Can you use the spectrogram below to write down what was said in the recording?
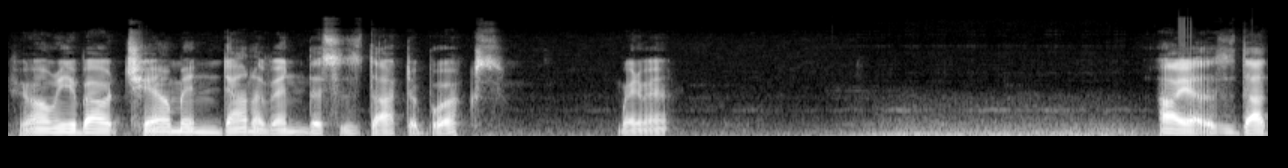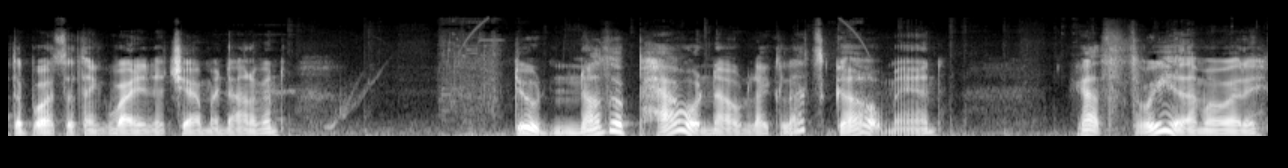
If you're only about Chairman Donovan, this is Dr. Brooks. Wait a minute. Oh yeah, this is Dr. Brooks, I think, writing to Chairman Donovan. Dude, another power node. Like, let's go, man. I got three of them already.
